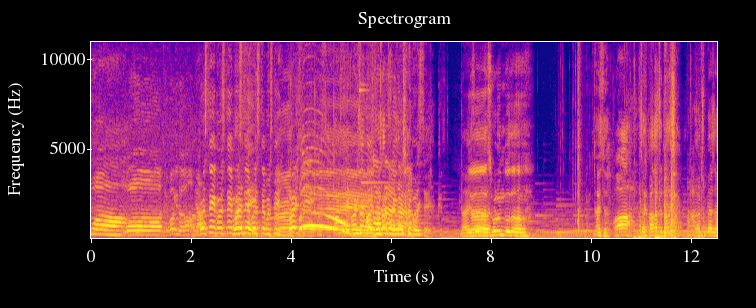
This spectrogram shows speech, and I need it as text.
와. 대박이다. 야. birthday birthday birthday birthday. birthday birthday. 영상공개 영상공개 맞아, 영상공개 nice 야 소름 돋아. nice. 와 자 나가자 나가자. 나가 준비하자.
